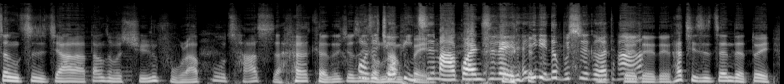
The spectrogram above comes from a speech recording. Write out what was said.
政治家啦，当什么巡抚啦、布查使啊，他 可能就是。或者九品芝麻官之类的，一点都不适合他。对对对，他其实真的对、这个、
